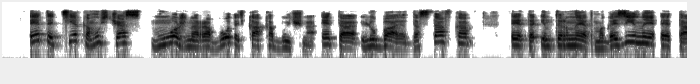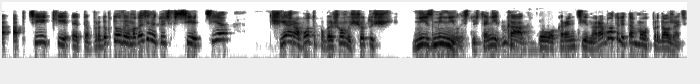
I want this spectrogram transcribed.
– это те, кому сейчас можно работать как обычно. Это любая доставка, это интернет-магазины, это аптеки, это продуктовые магазины, то есть все те, чья работа по большому счету не изменилось. То есть они как до карантина работали, так могут продолжать.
